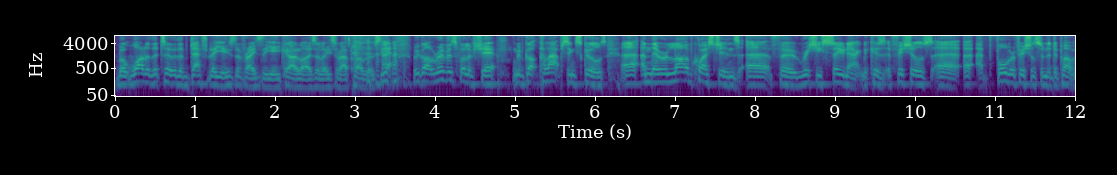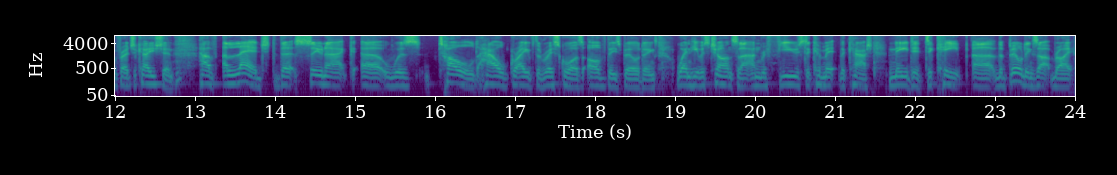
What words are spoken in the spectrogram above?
but one of the two of them definitely used the phrase "the E. coli is Lisa our problems." yeah, we've got rivers full of shit. We've got collapsing schools, uh, and there are a lot of questions uh, for Rishi Sunak because officials, uh, uh, former officials from the Department for Education, have alleged that Sunak uh, was told how grave the risk was of these buildings when he was chancellor and refused to commit the cash needed to keep uh, the buildings upright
